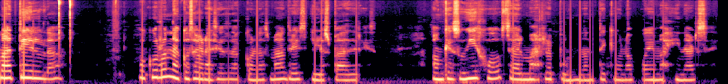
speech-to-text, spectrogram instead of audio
Matilda. Ocurre una cosa graciosa con las madres y los padres, aunque su hijo sea el más repugnante que uno puede imaginarse.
